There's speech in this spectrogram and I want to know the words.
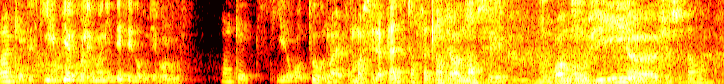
Ok, tout ce qui est bien pour l'humanité, c'est l'environnement. ok. Tout ce qui entoure. Ouais, pour moi, c'est la planète en fait. L'environnement, c'est l'endroit où on vit. euh, je sais pas. ouais.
